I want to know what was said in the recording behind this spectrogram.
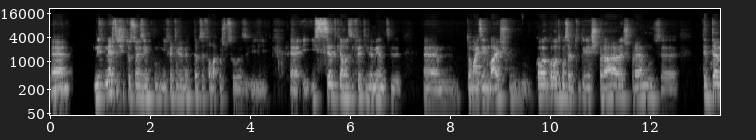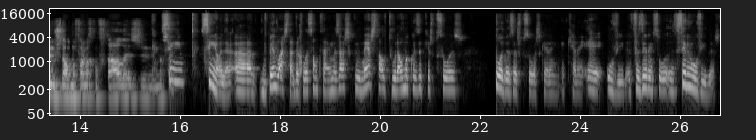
Um, nestas situações em que efetivamente estamos a falar com as pessoas e, uh, e, e se sente que elas efetivamente estão mais em baixo. Qual, qual é o teu conceito? É esperar, esperamos, uh, tentamos de alguma forma reconfortá-las? Uh, sim, sim, olha, uh, depende lá está da relação que têm, mas acho que nesta altura há uma coisa que as pessoas, todas as pessoas querem, querem é ouvir, fazerem, serem ouvidas.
